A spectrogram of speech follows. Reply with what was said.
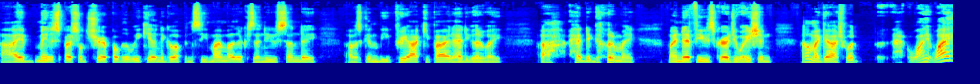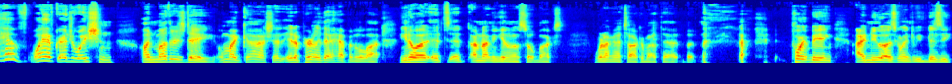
Uh, I made a special trip over the weekend to go up and see my mother because I knew Sunday I was going to be preoccupied. I had to go to a, uh, I had to go to my my nephew's graduation. Oh my gosh, what? Why? Why have? Why have graduation on Mother's Day. Oh my gosh, it apparently that happened a lot. You know what? It's it, I'm not gonna get on a soapbox. We're not gonna talk about that. But point being, I knew I was going to be busy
